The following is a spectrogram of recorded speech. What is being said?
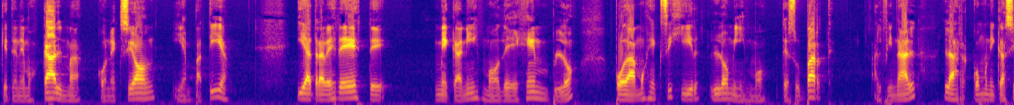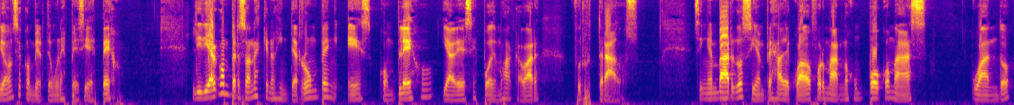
que tenemos calma, conexión y empatía. Y a través de este mecanismo de ejemplo podamos exigir lo mismo de su parte. Al final, la comunicación se convierte en una especie de espejo. Lidiar con personas que nos interrumpen es complejo y a veces podemos acabar frustrados. Sin embargo, siempre es adecuado formarnos un poco más cuando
